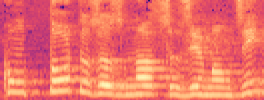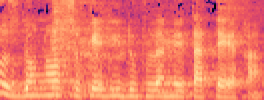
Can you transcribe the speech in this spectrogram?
com todos os nossos irmãozinhos do nosso querido planeta Terra.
